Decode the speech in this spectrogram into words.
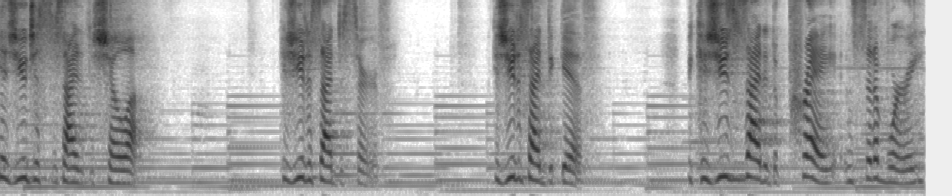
Because you just decided to show up. Because you decided to serve. Because you decided to give. Because you decided to pray instead of worry.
